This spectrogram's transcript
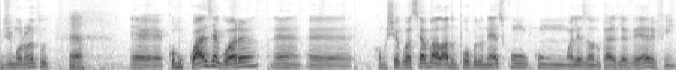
desmorona tudo. É é, como quase agora, né, é, como chegou a ser abalado um pouco do Nets com, com a lesão do Carlos Lever, enfim.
